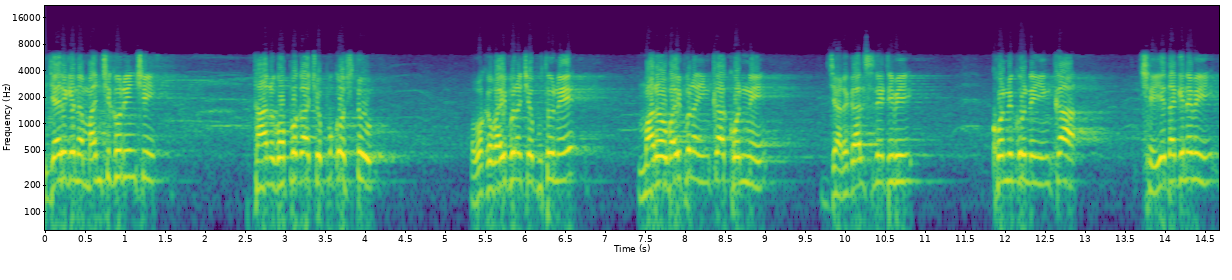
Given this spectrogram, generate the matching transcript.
జరిగిన మంచి గురించి తాను గొప్పగా చెప్పుకొస్తూ ఒకవైపున చెబుతూనే మరోవైపున ఇంకా కొన్ని జరగాల్సినటివి కొన్ని కొన్ని ఇంకా చేయదగినవి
